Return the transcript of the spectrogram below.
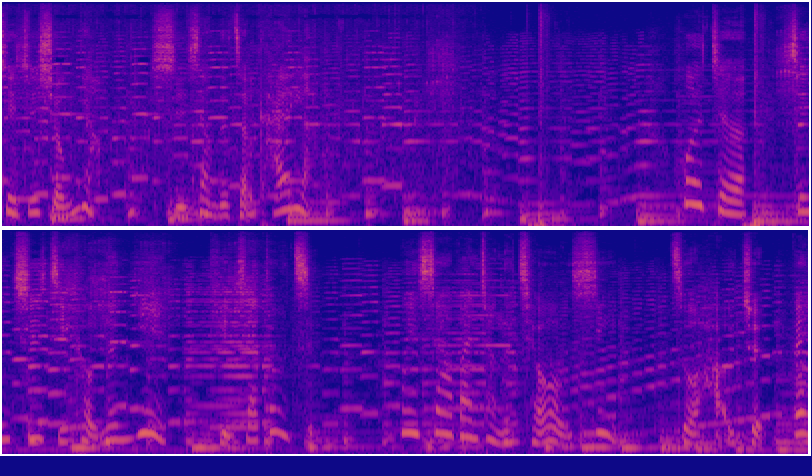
这只雄鸟识相的走开了，或者先吃几口嫩叶填下肚子，为下半场的求偶戏做好准备。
